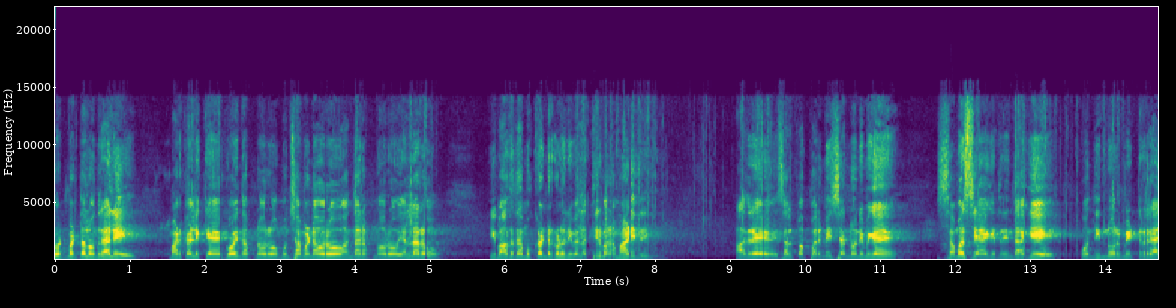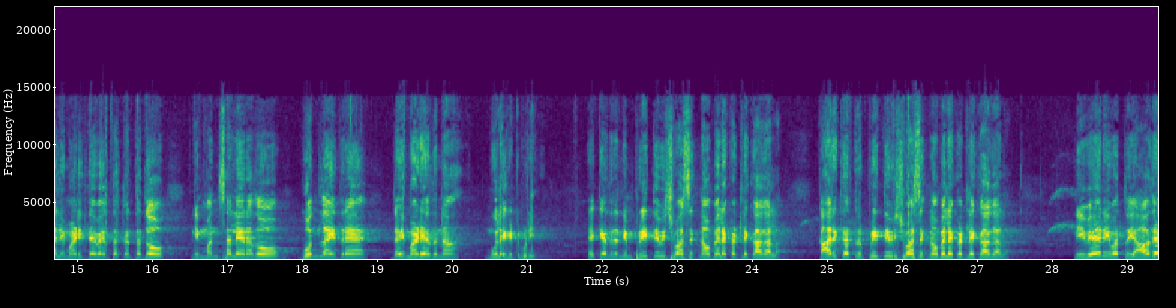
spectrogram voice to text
ದೊಡ್ಡ ಮಟ್ಟದಲ್ಲಿ ಒಂದು ರ್ಯಾಲಿ ಮಾಡ್ಕೊಳ್ಳಿಕ್ಕೆ ಗೋವಿಂದಪ್ಪನವರು ಮುನ್ಸಾಮಣ್ಣವರು ಅಂದಾನಪ್ಪನವರು ಎಲ್ಲರೂ ಈ ಭಾಗದ ಮುಖಂಡರುಗಳು ನೀವೆಲ್ಲ ತೀರ್ಮಾನ ಮಾಡಿದ್ರಿ. ಆದರೆ ಸ್ವಲ್ಪ ಪರ್ಮಿಷನ್ನು ನಿಮಗೆ ಸಮಸ್ಯೆ ಆಗಿದ್ರಿಂದಾಗಿ ಒಂದು ಇನ್ನೂರು ಮೀಟ್ರ್ ರ್ಯಾಲಿ ಮಾಡಿದ್ದೇವೆ ಅಂತಕ್ಕಂಥದ್ದು ನಿಮ್ಮ ಮನಸ್ಸಲ್ಲಿ ಏನದು ಗೊಂದಲ ಇದ್ದರೆ ದಯಮಾಡಿ ಅದನ್ನು ಮೂಲೆಗಿಟ್ಬಿಡಿ. ಯಾಕೆಂದರೆ ನಿಮ್ಮ ಪ್ರೀತಿ ವಿಶ್ವಾಸಕ್ಕೆ ನಾವು ಬೆಲೆ ಕಟ್ಟಲಿಕ್ಕೆ ಆಗಲ್ಲ ಕಾರ್ಯಕರ್ತರ ಪ್ರೀತಿ ವಿಶ್ವಾಸಕ್ಕೆ ನಾವು ಬೆಲೆ ಕಟ್ಟಲಿಕ್ಕೆ ಆಗಲ್ಲ ನೀವೇನು ಇವತ್ತು ಯಾವುದೇ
